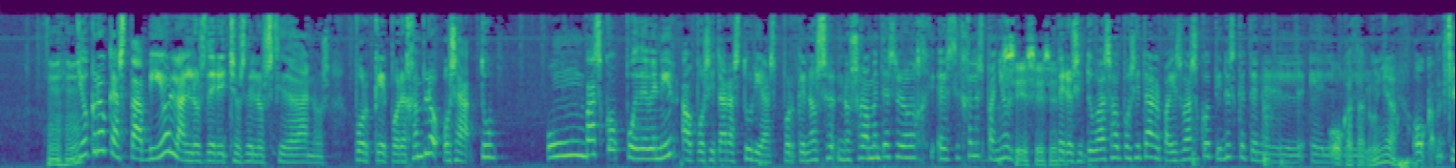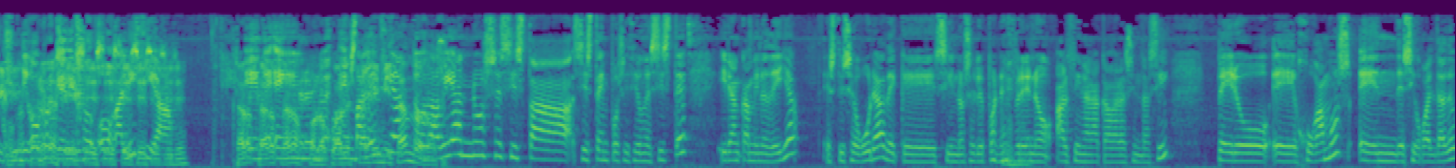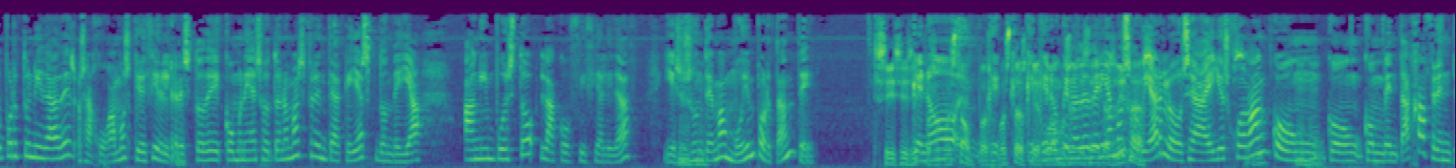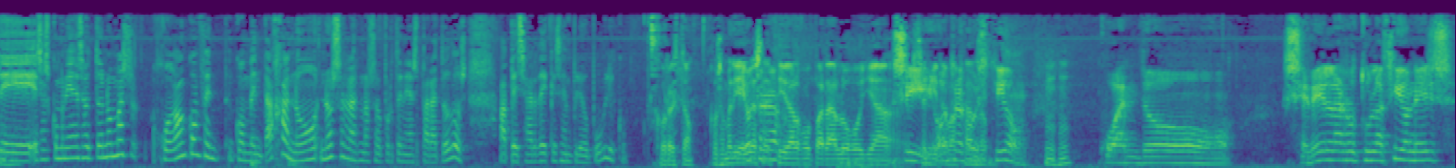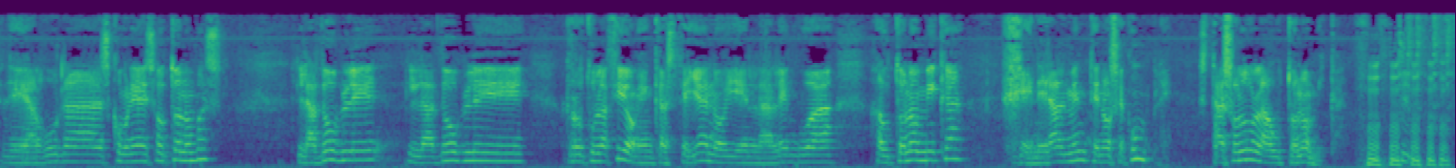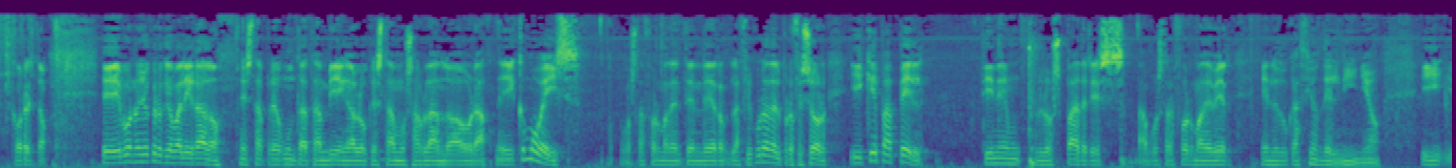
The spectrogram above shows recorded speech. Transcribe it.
Yo creo que hasta violan los derechos de los ciudadanos, porque, por ejemplo, o sea, tú, un vasco puede venir a opositar a Asturias, porque no, se- no solamente se lo exige el español, Sí, sí, sí. pero si tú vas a opositar al País Vasco tienes que tener el... el- O Cataluña. o ca- Sí, sí. digo porque Sí, dijo, sí, sí, o Galicia. sí, sí, sí, sí. Claro, En- claro, claro, en- con lo cual en están Valencia todavía no sé si esta, si esta imposición existe, irán camino de ella. Estoy segura de que si no se le pone freno, al final acabará siendo así. Pero eh, jugamos en desigualdad de oportunidades, o sea, jugamos, quiero decir, el resto de comunidades autónomas frente a aquellas donde ya han impuesto la cooficialidad. Y eso es un tema muy importante Sí, sí, sí, que por no, supuesto, por que- supuesto, es que que creo que no deberíamos ligas. obviarlo. O sea, ellos juegan con, con, con ventaja frente esas comunidades autónomas juegan con, con ventaja. No, no son las mismas oportunidades para todos, a pesar de que es empleo público. Correcto. José María, Y ibas a otra- decir algo para luego ya Sí, seguir otra avanzando. cuestión. Cuando se ven las rotulaciones de algunas comunidades autónomas, la doble, la doble rotulación en castellano y en la lengua autonómica generalmente no se cumple. Está solo la autonómica. Correcto. Eh, bueno, yo creo que va ligado esta pregunta también a lo que estamos hablando ahora. Eh, ¿Cómo veis, vuestra forma de entender, la figura del profesor y qué papel tienen los padres, a vuestra forma de ver, en la educación del niño? Y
